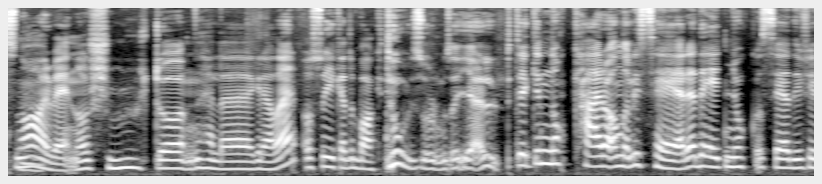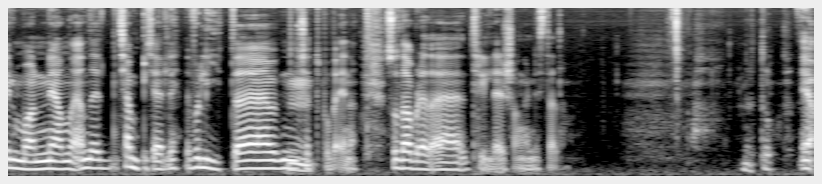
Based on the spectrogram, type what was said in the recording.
Snarveien og skjult og hele greia der. Og så gikk jeg tilbake til Ove Solum og sa hjelp, det er ikke nok her å analysere. Det er ikke nok å se de filmene igjen og igjen. Det er kjempekjedelig. Det er for lite mm, kjøtt på beinet. Så da ble det thrillersjangeren i stedet. Nettopp. Ja.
